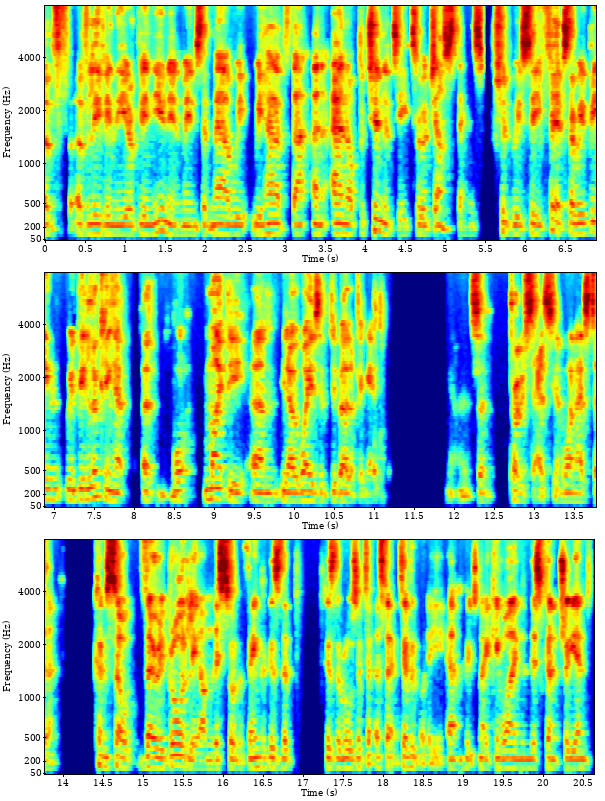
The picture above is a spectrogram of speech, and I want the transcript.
of, of leaving the European Union means that now we, we have that an, an opportunity to adjust things should we see fit. So we've been we've been looking at, at what might be um, you know ways of developing it. You know, it's a process. You know, one has to consult very broadly on this sort of thing because the because the rules affect everybody um, who's making wine in this country and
